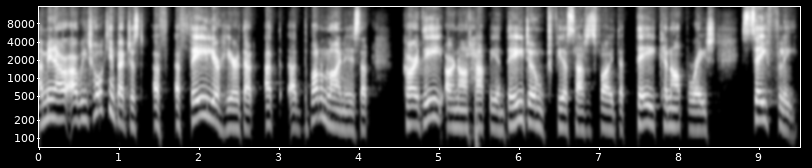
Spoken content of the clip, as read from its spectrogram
I mean, are, are, we talking about just a, a failure here that at, at the bottom line is that Gardaí are not happy and they don't feel satisfied that they can operate safely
